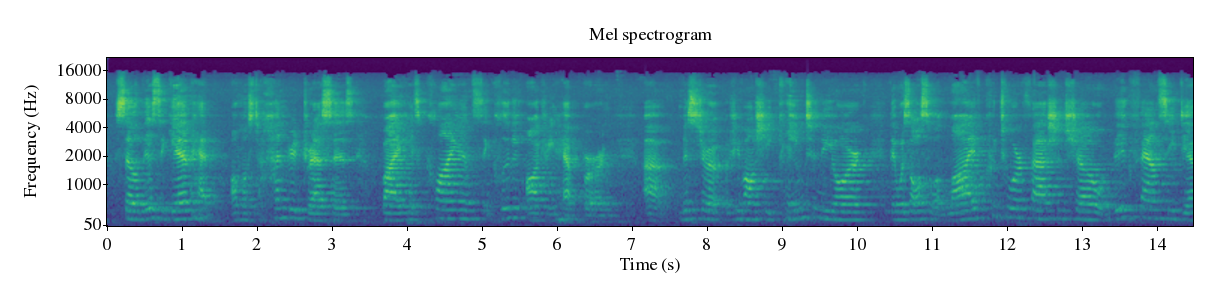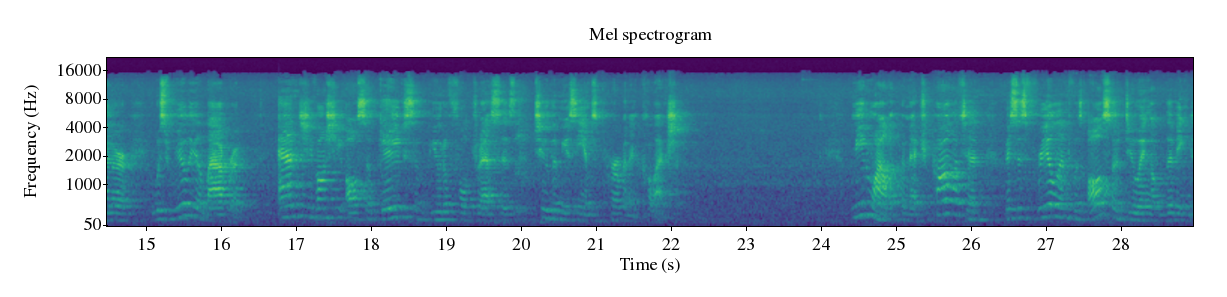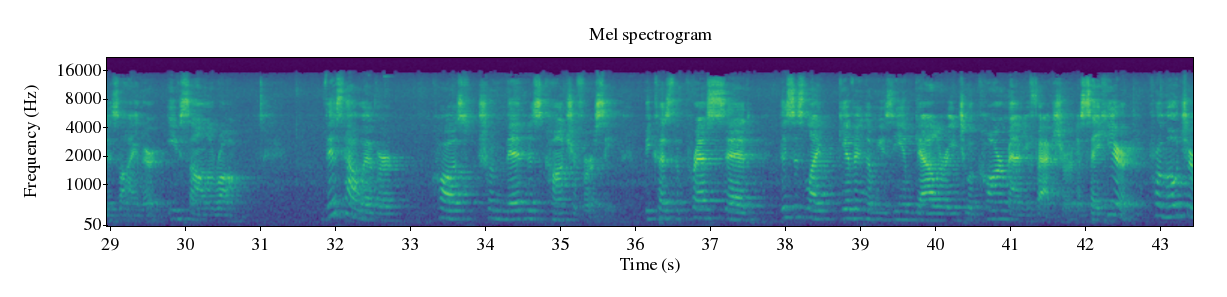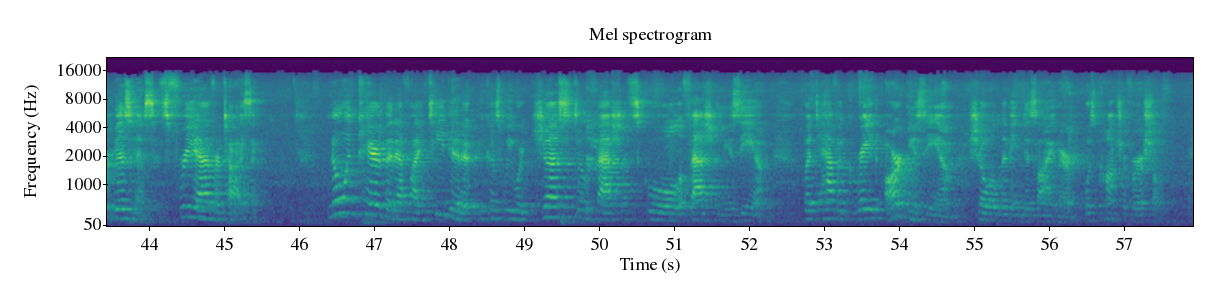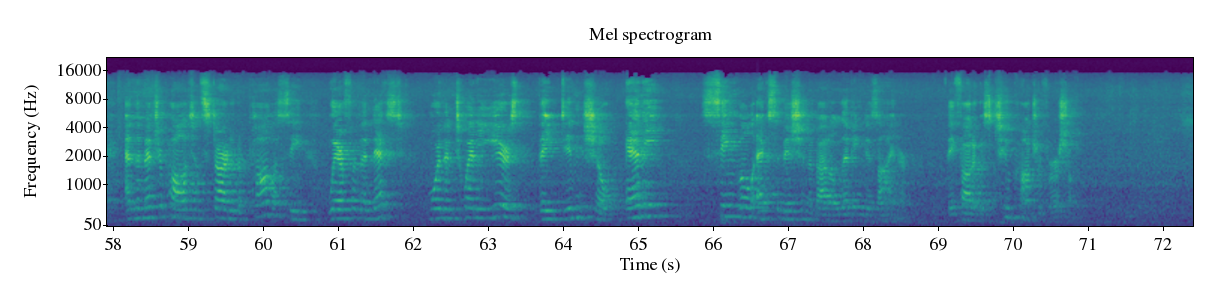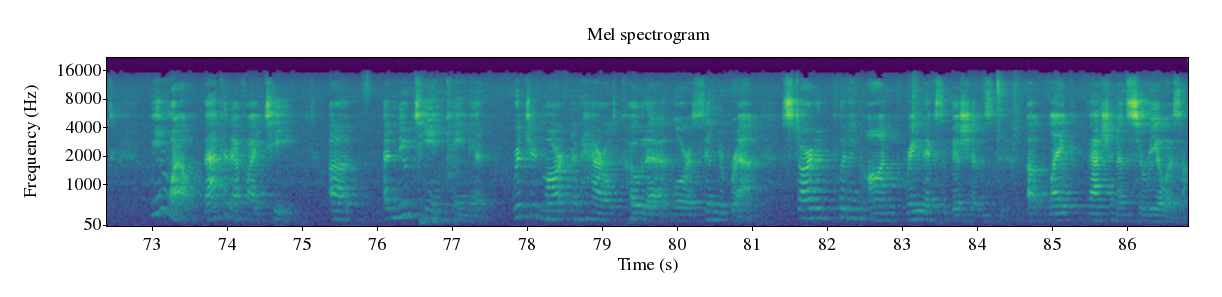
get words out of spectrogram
So this again had almost 100 dresses by his clients, including Audrey Hepburn. Uh, Mr. Givenchy came to New York. There was also a live couture fashion show, a big fancy dinner. It was really elaborate. And Givenchy also gave some beautiful dresses to the museum's permanent collection. Meanwhile, at the Metropolitan, Mrs. Vreeland was also doing a living designer, Yves Saint Laurent. This, however, caused tremendous controversy because the press said, this is like giving a museum gallery to a car manufacturer to say, here, promote your business, it's free advertising. No one cared that FIT did it because we were just a fashion school, a fashion museum. But to have a great art museum show a living designer was controversial. And the Metropolitan started a policy where for the next more than 20 years, they didn't show any single exhibition about a living designer. They thought it was too controversial. Meanwhile, back at FIT, uh, a new team came in. Richard Martin and Harold Koda and Laura Sinderbrand started putting on great exhibitions uh, like Fashion and Surrealism,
